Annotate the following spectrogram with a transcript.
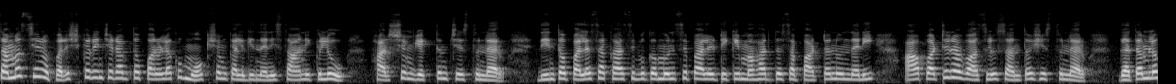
సమస్యను పరిష్కరించడంతో పనులకు మోక్షం కలిగిందని స్థానికులు హర్షం వ్యక్తం చేస్తున్నారు. దీంతో పలస కాశీబుగ్గ మున్సిపాలిటీకి మహర్దశ పట్టనుందని ఆ పట్టణ వాసులు సంతోషిస్తున్నారు. గతంలో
